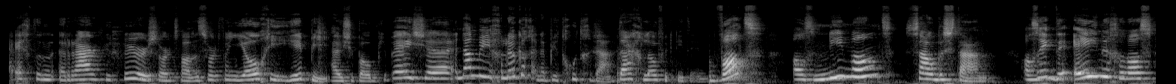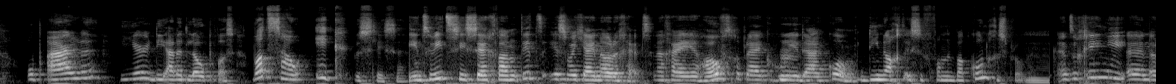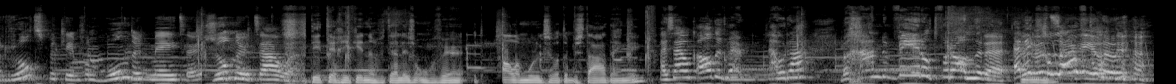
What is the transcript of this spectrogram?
Echt een raar figuur, soort van. Een soort van yogi hippie. Huisje, boompje, beestje. En dan ben je gelukkig en heb je het goed gedaan. Daar geloof ik niet in. Wat als niemand zou bestaan? Als ik de enige was op aarde hier die aan het lopen was. Wat zou ik beslissen? Intuïtie zegt van dit is wat jij nodig hebt. Dan ga je je hoofd gebruiken hoe je daar komt. Die nacht is ze van het balkon gesprongen. En toen ging hij een rots beklimmen van 100 meter zonder touwen. Dit tegen je kinderen vertellen is ongeveer het allermoeilijkste wat er bestaat, denk ik. Hij zei ook altijd, Laura, we gaan de wereld veranderen. En ik geloofde hem.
